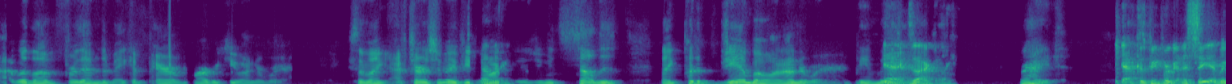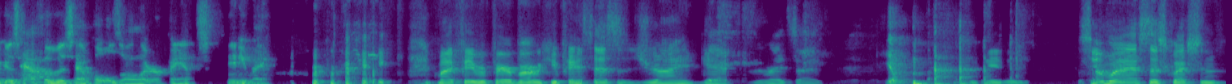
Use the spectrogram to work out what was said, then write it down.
I would love for them to make a pair of barbecue underwear. So I'm like, I've turned so many people on. You would sell this, like, put a jambo on underwear. It'd be amazing. Yeah, exactly. Right. Yeah, because people are going to see it because half of us have holes all in our pants anyway. Right. My favorite pair of barbecue pants. That's a giant gap to the right side. Yep. Amazing. So I'm gonna ask this question.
